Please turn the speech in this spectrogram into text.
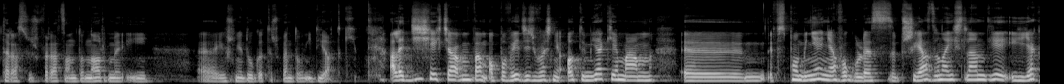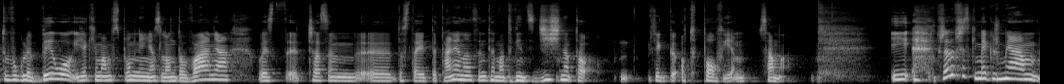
teraz już wracam do normy i już niedługo też będą idiotki. Ale dzisiaj chciałabym Wam opowiedzieć właśnie o tym, jakie mam yy, wspomnienia w ogóle z przyjazdu na Islandię i jak to w ogóle było i jakie mam wspomnienia z lądowania, bo jest, e, czasem yy, dostaję pytania na ten temat, więc dziś na to jakby odpowiem sama. I przede wszystkim, jak już miałam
